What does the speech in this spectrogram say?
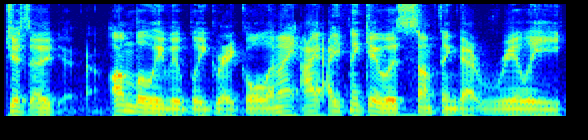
just a unbelievably great goal, and I I, I think it was something that really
